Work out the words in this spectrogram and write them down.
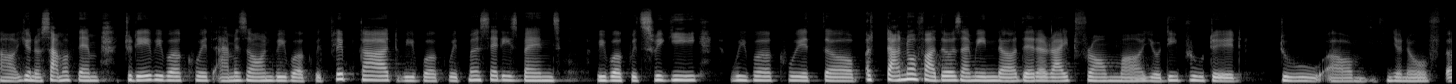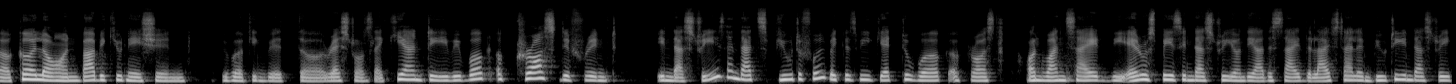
uh, you know, some of them today we work with Amazon, we work with Flipkart, we work with Mercedes Benz, we work with Swiggy, we work with uh, a ton of others. I mean, uh, there are right from uh, your Deep Rooted to um, you know uh, Kurlon, Barbecue Nation, we're working with uh, restaurants like Chianti. We work across different industries, and that's beautiful because we get to work across on one side the aerospace industry, on the other side the lifestyle and beauty industry.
